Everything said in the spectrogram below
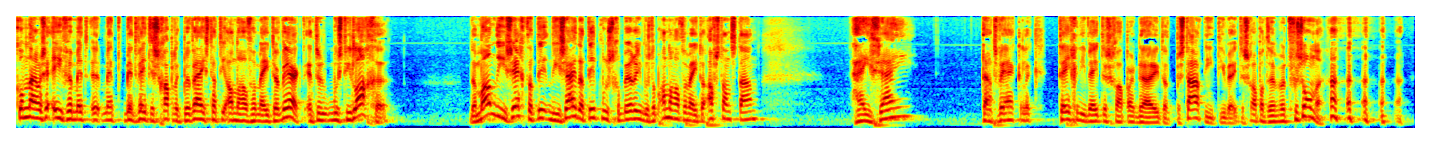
kom nou eens even met, eh, met, met wetenschappelijk bewijs dat die anderhalve meter werkt. En toen moest hij lachen. De man die, zegt dat die zei dat dit moest gebeuren, je moest op anderhalve meter afstand staan. Hij zei daadwerkelijk tegen die wetenschapper, nee, dat bestaat niet, die wetenschap, want we hebben het verzonnen.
